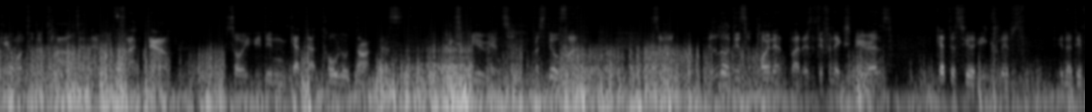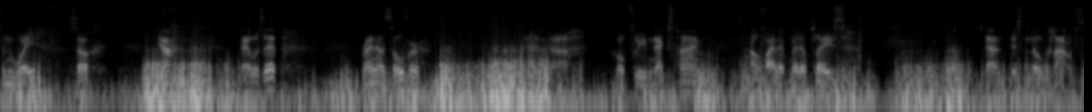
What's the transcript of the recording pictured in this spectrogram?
get onto the clouds and then reflect down. So it didn't get that total darkness experience, but still fun. So it's a little disappointed, but it's a different experience. Get to see the eclipse in a different way. So yeah, that was it. Right now it's over. Uh, hopefully next time I'll find a better place that there's no clouds.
